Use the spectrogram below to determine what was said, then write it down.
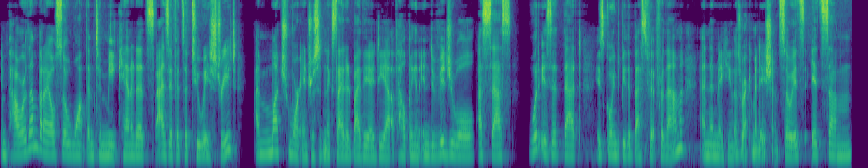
empower them, but I also want them to meet candidates as if it's a two way street. I'm much more interested and excited by the idea of helping an individual assess what is it that is going to be the best fit for them and then making those recommendations. So it's it's um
